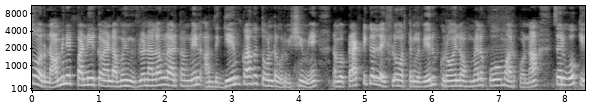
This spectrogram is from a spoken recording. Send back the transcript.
ஸோ ஒரு நாமினேட் பண்ணி பண்ணியிருக்க வேண்டாமோ இவங்க இவ்வளோ நல்லவங்களா இருக்காங்களேன்னு அந்த கேம்க்காக தோன்ற ஒரு விஷயமே நம்ம ப்ராக்டிக்கல் லைஃப்பில் ஒருத்தங்களை வெறுக்கிறோம் இல்லை அவங்க மேலே கோவமாக இருக்கோம்னா சரி ஓகே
